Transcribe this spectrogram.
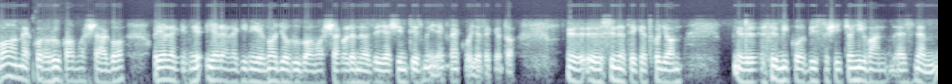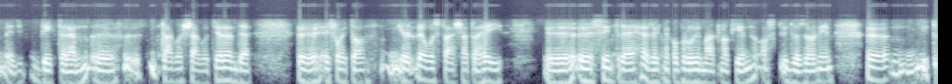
valamekkora rugalmassága, a jelenlegi, jelenleginél nagyobb rugalmassága lenne az egyes intézményeknek, hogy ezeket a szüneteket hogyan mikor biztosítja. Nyilván ez nem egy végtelen tágasságot jelent, de egyfajta leosztását a helyi szintre ezeknek a problémáknak én azt üdvözölném. Itt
